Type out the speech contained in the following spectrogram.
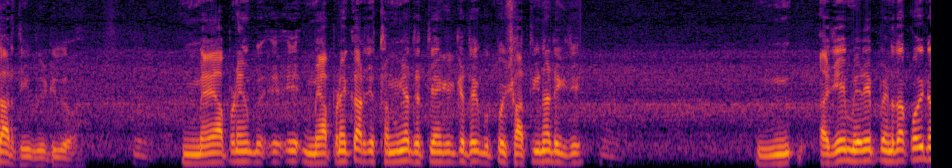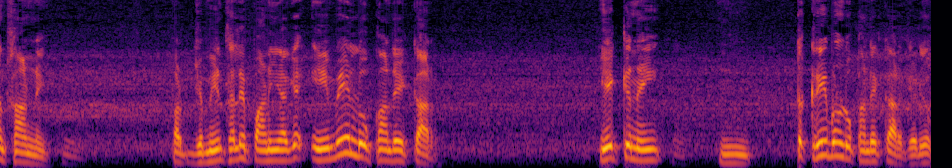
ਘਰ ਦੀ ਵੀਡੀਓ ਆ। ਮੈਂ ਆਪਣੇ ਮੈਂ ਆਪਣੇ ਘਰ 'ਚ ਥੰਮੀਆਂ ਦਿੱਤੀਆਂ ਕਿ ਕਿਤੇ ਉੱਤੋਂ ਛਾਤੀ ਨਾ ਡਿੱਗ ਜੇ। ਅਜੇ ਮੇਰੇ ਪਿੰਡ ਦਾ ਕੋਈ ਨੁਕਸਾਨ ਨਹੀਂ। ਪਰ ਜ਼ਮੀਨ ਥੱਲੇ ਪਾਣੀ ਆ ਗਿਆ ਐਵੇਂ ਲੋਕਾਂ ਦੇ ਘਰ। ਇੱਕ ਨਹੀਂ ਤਕਰੀਬਨ ਲੋਕਾਂ ਦੇ ਘਰ ਜਿਹੜੇ ਉਹ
